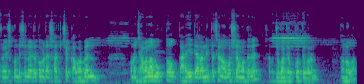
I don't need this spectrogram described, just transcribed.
ফ্রেশ কন্ডিশনে এরকম একটা স্বচ্ছ কাভার ভ্যান কোনো ঝামেলা মুক্ত গাড়ি যারা নিতে চান, অবশ্যই আমাদের সাথে যোগাযোগ করতে পারেন। ধন্যবাদ।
